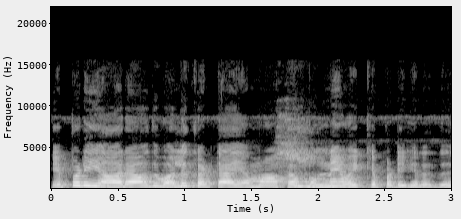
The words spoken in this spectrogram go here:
எப்படி யாராவது வலுக்கட்டாயமாக முன்னே வைக்கப்படுகிறது?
